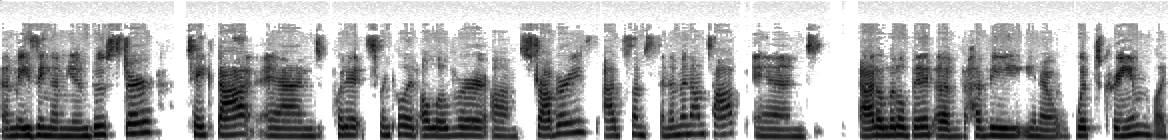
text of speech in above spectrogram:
amazing immune booster take that and put it sprinkle it all over um, strawberries add some cinnamon on top and add a little bit of heavy you know whipped cream like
